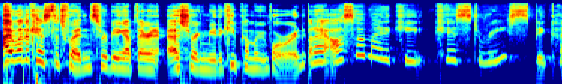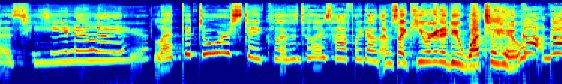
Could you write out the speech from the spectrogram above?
I would have kissed the twins for being up there and assuring me to keep coming forward. But I also might have keep, kissed Rhys because he You know what? let the door stay closed until I was halfway down. I was like, You were going to do what to who? Go, go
